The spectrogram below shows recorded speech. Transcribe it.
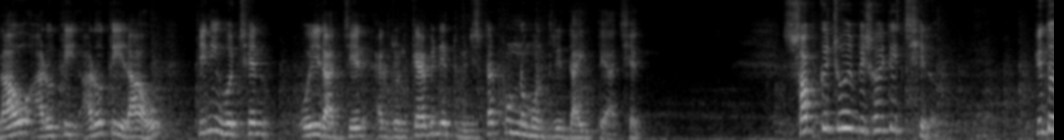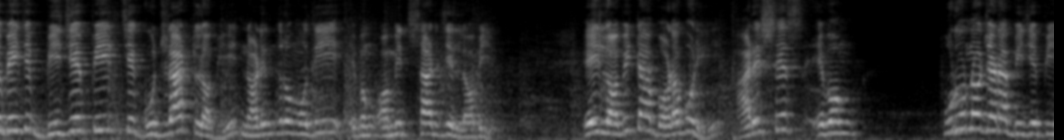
রাও আরতি আরতি রাও, তিনি হচ্ছেন ওই রাজ্যের একজন ক্যাবিনেট মিনিস্টার, পূর্ণমন্ত্রীর দায়িত্বে আছেন। সব কিছুই বিষয়টি ছিল। কিন্তু এই যে বিজেপির যে গুজরাট লবি নরেন্দ্র মোদী এবং অমিত শাহর যে লবি এই লবিটা বরাবরই আরএসএস এবং পুরনো যারা বিজেপি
